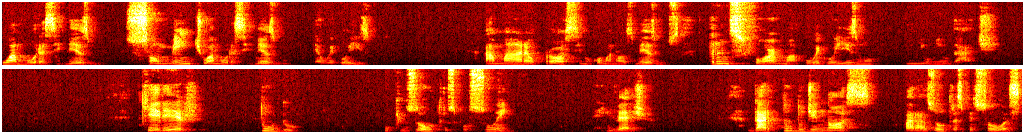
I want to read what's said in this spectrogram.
O amor a si mesmo, somente o amor a si mesmo, egoísmo. Amar ao próximo como a nós mesmos transforma o egoísmo em humildade. Querer tudo o que os outros possuem é inveja. Dar tudo de nós para as outras pessoas,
